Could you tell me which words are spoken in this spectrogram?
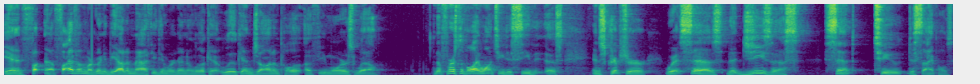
And f- uh, five of them are going to be out of Matthew. Then we're going to look at Luke and John and pull a few more as well. But first of all, I want you to see this in Scripture where it says that Jesus sent two disciples.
